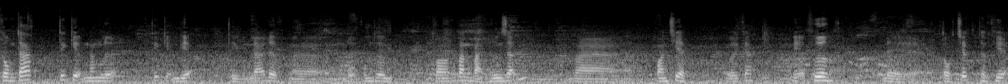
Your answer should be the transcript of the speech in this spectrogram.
Công tác tiết kiệm năng lượng, tiết kiệm điện thì cũng đã được ờ, Bộ Công Thương có văn bản hướng dẫn và quán triệt với các địa phương để tổ chức thực hiện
